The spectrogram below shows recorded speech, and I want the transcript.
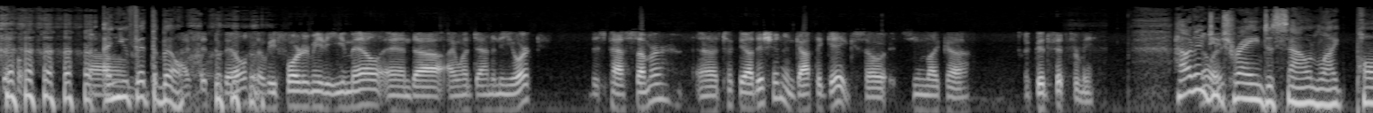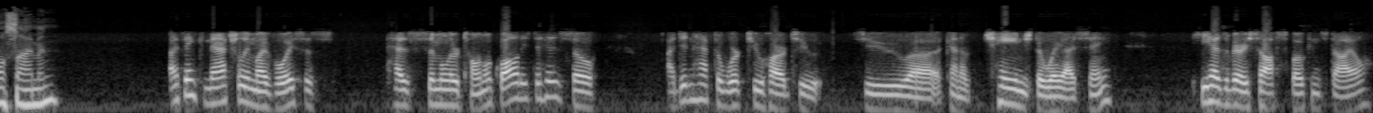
so, um, and you fit the bill. I fit the bill, so he forwarded me the email, and uh, I went down to New York this past summer, uh, took the audition and got the gig. So it seemed like a, a good fit for me. How did No, you train to sound like Paul Simon? I think naturally my voice is has similar tonal qualities to his, so I didn't have to work too hard to to uh, kind of change the way I sing. He has a very soft spoken style,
